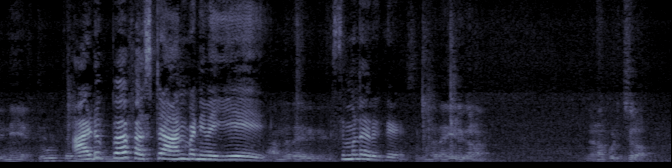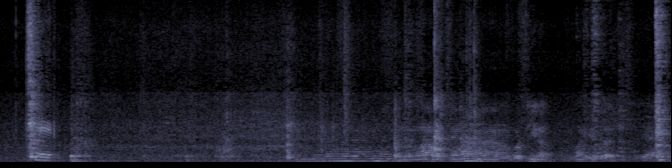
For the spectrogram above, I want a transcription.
எண்ணெய் எடுத்து. அடுப்ப ஃபர்ஸ்ட் ஆன் பண்ணி வையே. தான் இருக்கு. சிம்ல இருக்கு. சிம்ல தான் இருக்கணும். இல்லைன்னா பிடிச்சிரும். சரி. இதெல்லாம் வச்சீங்கன்னா கொட்டிடும். இதெல்லாம் இருக்கக்கூடாது. ஏன்?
